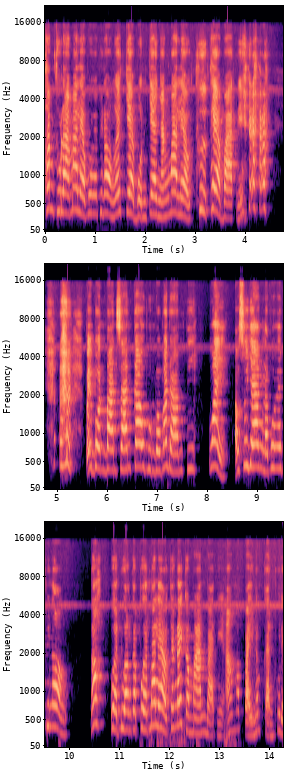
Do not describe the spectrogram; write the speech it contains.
ทำธุระมาแล้วพ่อแม่พี่น้องเอ้ยแก้บนแก้หยังมาแล้วถือแท้บาทนี่ไปบนบานซานเก้าพุ่นบ่มาดามติไว้เอาสุอยางแล้วพ่อแม่พี่น้องเนาะเปิดดวงก็เปิดมาแล้วจังได้กระมานบาทนี่เอามาไปน้กันผู้ใด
